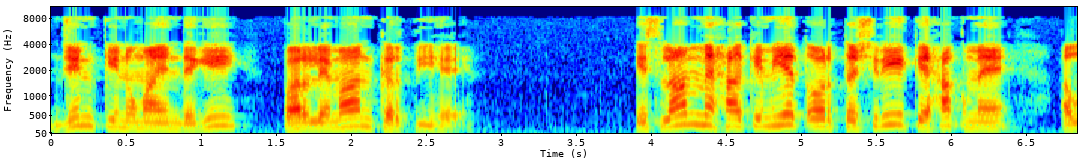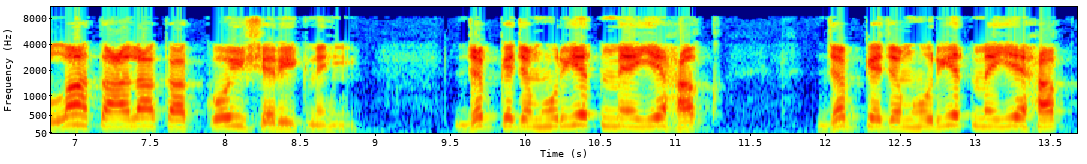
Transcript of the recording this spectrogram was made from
جن کی نمائندگی پارلیمان کرتی ہے۔ اسلام میں حاکمیت اور تشریح کے حق میں اللہ تعالی کا کوئی شریک نہیں۔ جبکہ جمہوریت میں یہ حق، جبکہ جمہوریت میں یہ حق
